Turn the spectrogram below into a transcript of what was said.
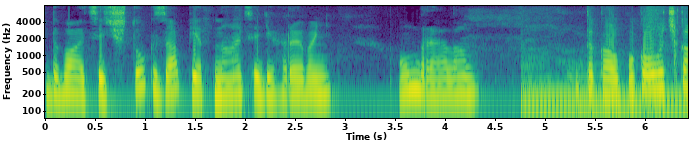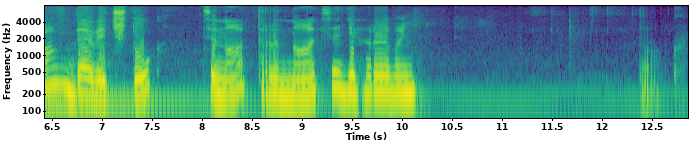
20 штук за 15 гривень. Умбрела. Така упаковочка 9 штук. Ціна 13 гривень. Так,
